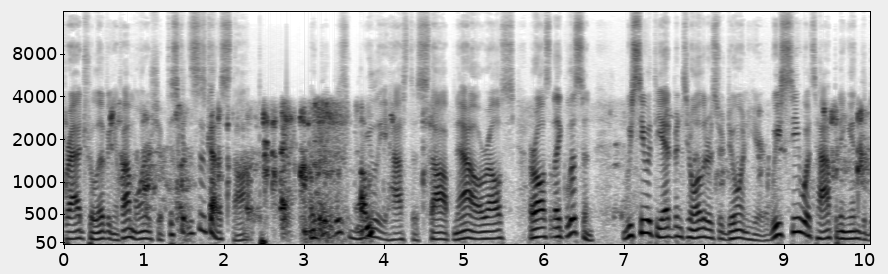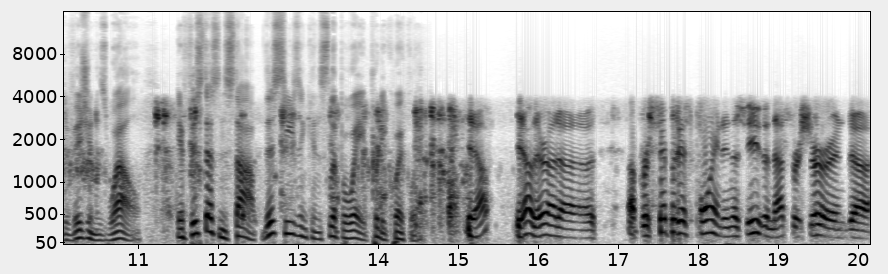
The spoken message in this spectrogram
Brad Treliving, if I'm ownership, this this has got to stop. Like this really has to stop now, or else, or else, like, listen, we see what the Edmonton Oilers are doing here. We see what's happening in the division as well. If this doesn't stop, this season can slip away pretty quickly. Yeah, yeah, they're at a, a precipitous point in the season, that's for sure. And uh,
